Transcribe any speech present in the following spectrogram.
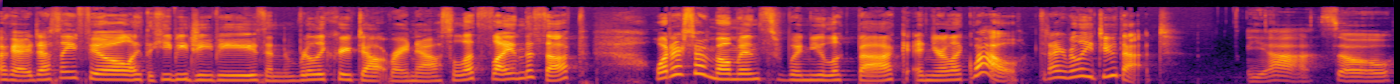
Okay, I definitely feel like the heebie jeebies and really creeped out right now. So let's lighten this up. What are some moments when you look back and you're like, wow, did I really do that? Yeah. So,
